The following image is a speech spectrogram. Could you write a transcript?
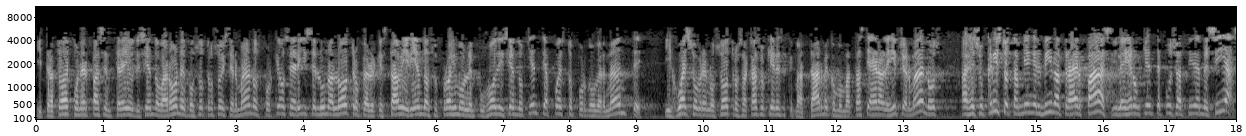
y trató de poner paz entre ellos, diciendo, varones, vosotros sois hermanos, ¿por qué os herís el uno al otro? Pero el que estaba hiriendo a su prójimo lo empujó, diciendo, ¿quién te ha puesto por gobernante y juez sobre nosotros? ¿Acaso quieres matarme como mataste a él al egipcio? Hermanos, a Jesucristo también él vino a traer paz y le dijeron, ¿quién te puso a ti de Mesías?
